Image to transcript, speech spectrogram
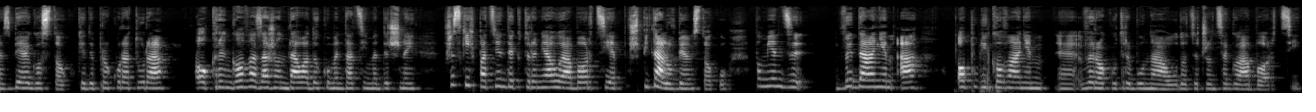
y, z Białego Stoku, kiedy prokuratura okręgowa zażądała dokumentacji medycznej wszystkich pacjentek, które miały aborcję w szpitalu w Białymstoku, pomiędzy wydaniem a opublikowaniem y, wyroku Trybunału dotyczącego aborcji.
